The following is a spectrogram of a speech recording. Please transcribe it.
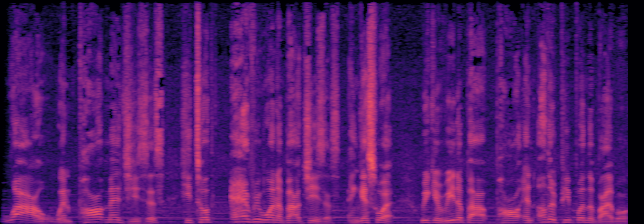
Wow, when Paul met Jesus, he told everyone about Jesus. And guess what? We can read about Paul and other people in the Bible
